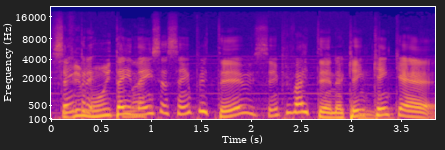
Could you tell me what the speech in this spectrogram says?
Sempre, muito, tendência sempre teve, sempre vai ter, né? Quem, Hum. quem quer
